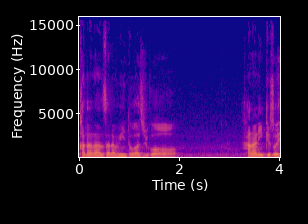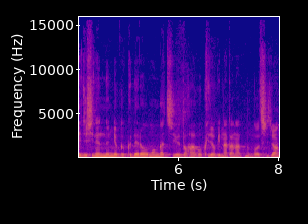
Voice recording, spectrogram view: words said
가난한 사람이 도와주고 하나님께서 해주시는 능력 그대로 뭔가 치유도 하고 기적이 나타나는 것이죠.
